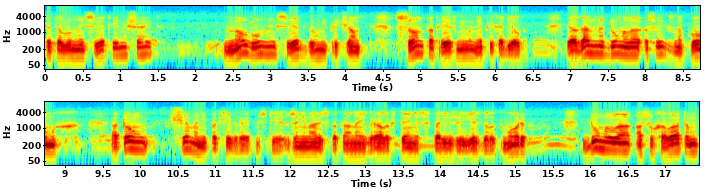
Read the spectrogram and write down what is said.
это лунный свет ей мешает? Но лунный свет был ни при чем. Сон по-прежнему не приходил. Иоганна думала о своих знакомых, о том, чем они, по всей вероятности, занимались, пока она играла в теннис в Париже и ездила к морю. Думала о суховатом,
